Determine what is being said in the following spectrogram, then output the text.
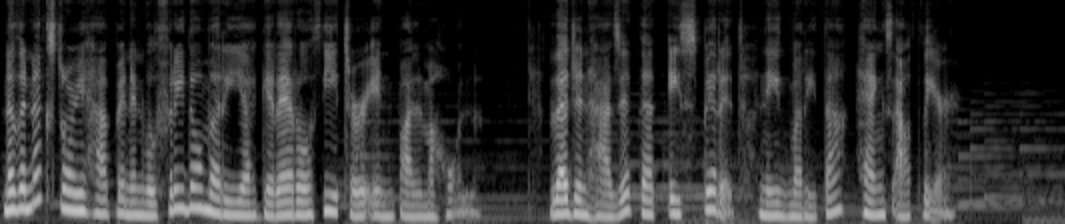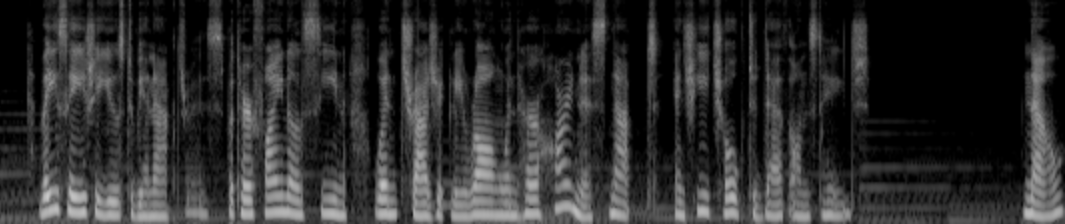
Now, the next story happened in Wilfrido Maria Guerrero Theater in Palma Hall. Legend has it that a spirit named Marita hangs out there. They say she used to be an actress, but her final scene went tragically wrong when her harness snapped and she choked to death on stage. Now,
